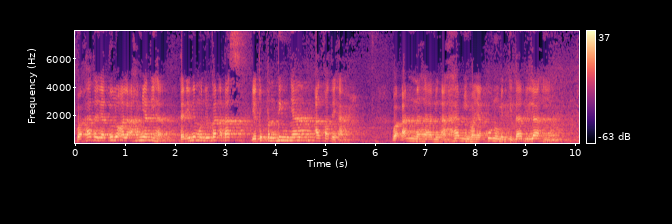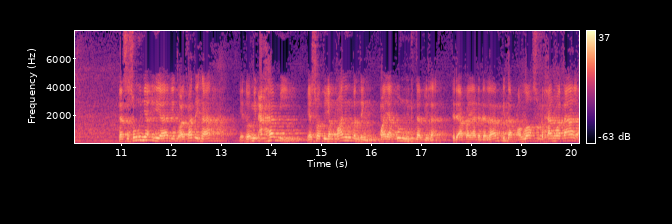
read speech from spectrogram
Wahada dulu ala ahamiyatiha. Dan ini menunjukkan atas yaitu pentingnya al-fatihah. Wa annaha min ahami ma yakunu min kitabillahi. Dan sesungguhnya ia yaitu al-fatihah yaitu min ahami ya suatu yang paling penting mayakun min kitabillah. Dari apa yang ada dalam kitab Allah Subhanahu wa taala.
